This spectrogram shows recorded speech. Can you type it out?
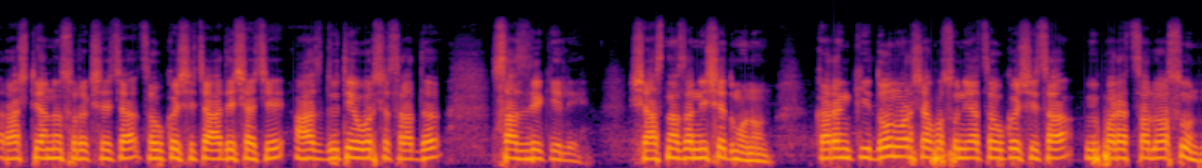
राष्ट्रीय अन्न सुरक्षेच्या चौकशीच्या आदेशाचे आज द्वितीय वर्ष श्राद्ध साजरे केले. शासनाचा निषेध म्हणून. कारण की दोन वर्षापासून या चौकशीचा विपर्यास चालू असून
